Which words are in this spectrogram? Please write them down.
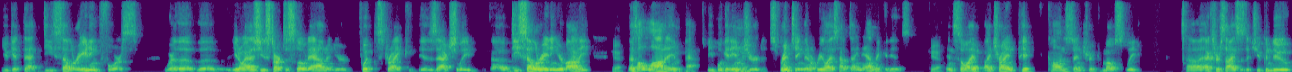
you get that decelerating force where the the you know as you start to slow down and your foot strike is actually uh, decelerating your body. Yeah. there's a lot of impact. People get injured sprinting. They don't realize how dynamic it is. Yeah. and so I I try and pick concentric mostly uh, exercises that you can do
